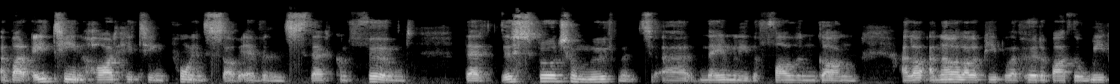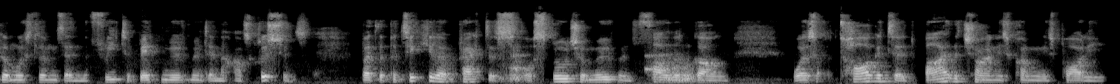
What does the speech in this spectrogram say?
About 18 hard hitting points of evidence that confirmed that this spiritual movement, uh, namely the Falun Gong, I, I, know a lot of people have heard about the Uyghur Muslims and the Free Tibet movement and the House Christians, but the particular practice or spiritual movement, Falun Gong, was targeted by the Chinese Communist Party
